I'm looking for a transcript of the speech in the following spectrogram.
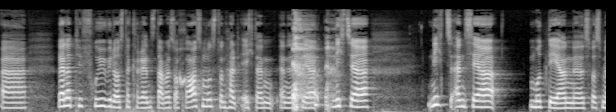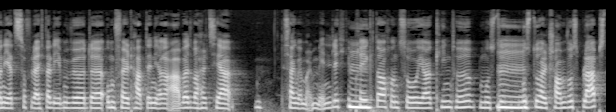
äh, relativ früh wieder aus der Karenz damals auch raus musste und halt echt ein, eine sehr, nicht sehr, nicht ein sehr modernes, was man jetzt so vielleicht erleben würde, Umfeld hatte in ihrer Arbeit, war halt sehr, sagen wir mal, männlich geprägt auch und so, ja, Kind, musst du, musst du halt schauen, wo du bleibst.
